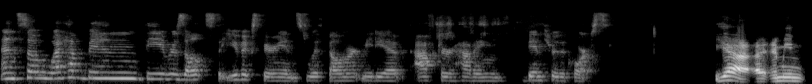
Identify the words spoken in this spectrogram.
And so, what have been the results that you've experienced with Belmark Media after having been through the course? Yeah, I, I mean,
